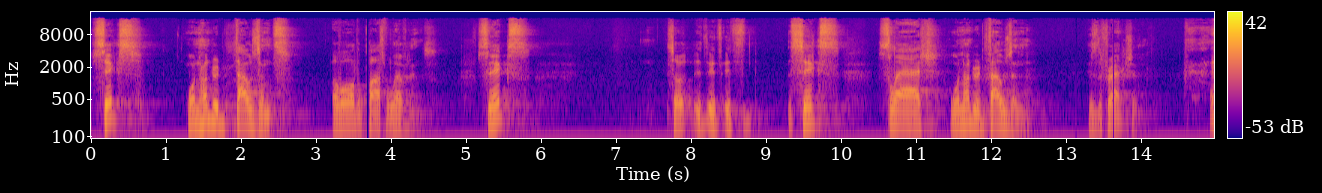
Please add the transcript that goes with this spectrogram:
six one hundred thousandths of all the possible evidence. Six. So it's, it's, it's six slash 100,000 is the fraction. I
